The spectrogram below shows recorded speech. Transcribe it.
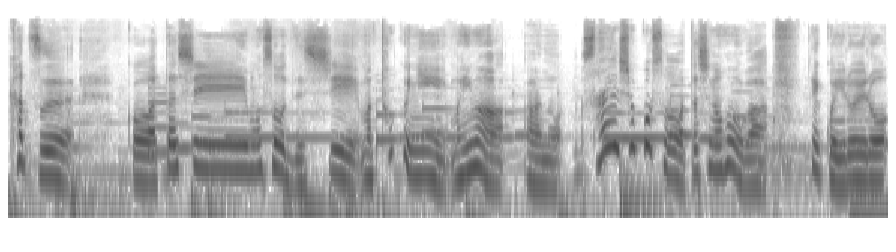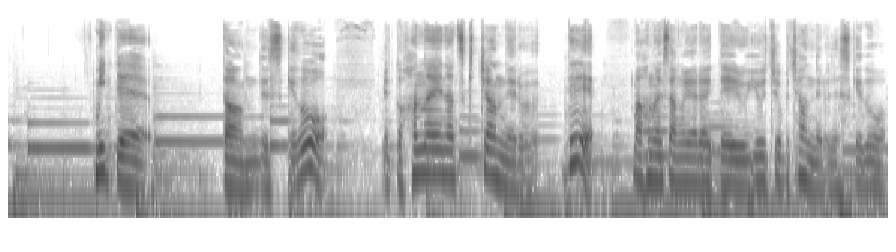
かつこう私もそうですし、まあ、特に、まあ、今あの最初こそ私の方が結構いろいろ見てたんですけど「えっと、花江夏樹チャンネルで」まあ、花江さんがやられている YouTube チャンネルですけど、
